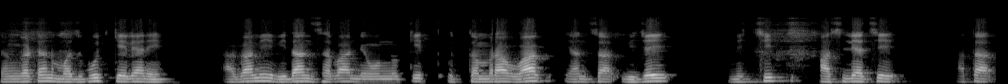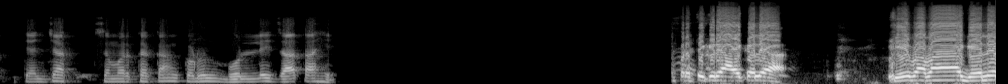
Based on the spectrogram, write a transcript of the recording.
संघटन मजबूत केल्याने आगामी विधानसभा निवडणुकीत उत्तमराव वाघ यांचा विजय निश्चित असल्याचे आता त्यांच्या समर्थकांकडून बोलले जात आहे. प्रतिक्रिया ऐकल्या. की बाबा गेले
